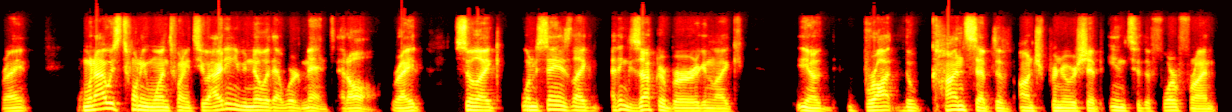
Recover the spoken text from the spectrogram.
right? When i was 21 22 i didn't even know what that word meant at all right? So like what i'm saying is like i think zuckerberg and like you know brought the concept of entrepreneurship into the forefront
